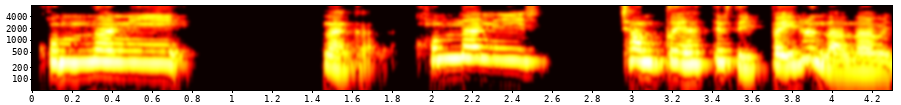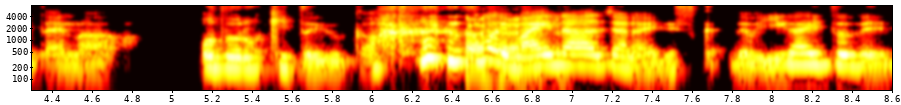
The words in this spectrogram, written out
こんなに、なんか、こんなにちゃんとやってる人いっぱいいるんだな、みたいな驚きというか、すごいマイナーじゃないですか。でも意外とね、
